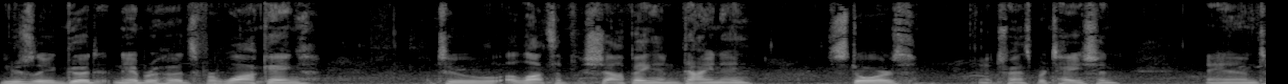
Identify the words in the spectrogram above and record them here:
usually good neighborhoods for walking, to uh, lots of shopping and dining, stores, uh, transportation, and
